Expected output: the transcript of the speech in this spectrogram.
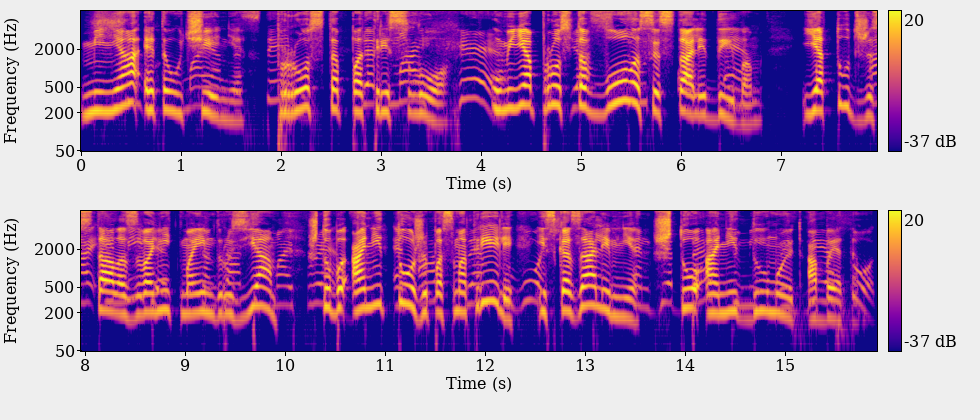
Меня это учение просто потрясло. У меня просто волосы стали дыбом. Я тут же стала звонить моим друзьям, чтобы они тоже посмотрели и сказали мне, что они думают об этом.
